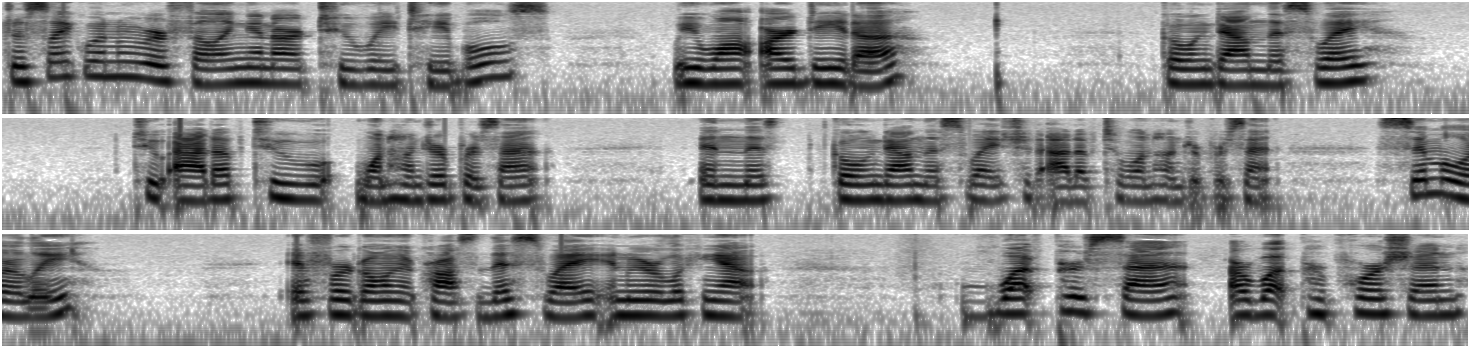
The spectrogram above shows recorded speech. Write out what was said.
Just like when we were filling in our two-way tables, we want our data going down this way to add up to 100%, and this going down this way should add up to 100%. Similarly, if we're going across this way and we were looking at what percent or what proportion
